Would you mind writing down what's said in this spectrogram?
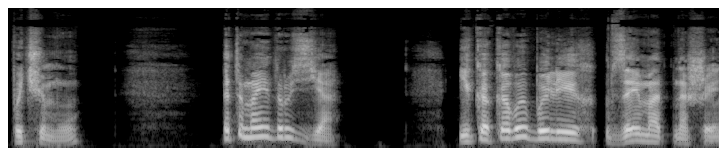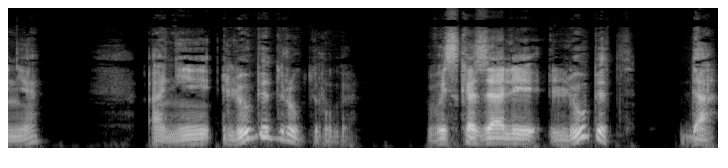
Почему? Это мои друзья. И каковы были их взаимоотношения? Они любят друг друга. Вы сказали, любят? Да.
